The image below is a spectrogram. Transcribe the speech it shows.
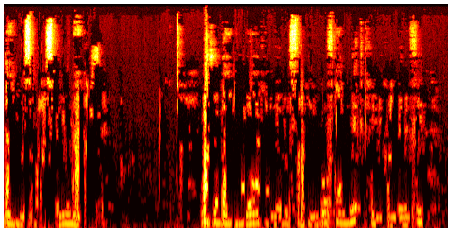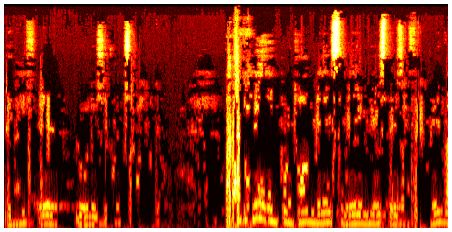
در مثل آسپرین نداشته و خب در نهایت همه دوستان هم گفتن یک کلینیکال بنفیت به نفع لودوسیکوکس بوده و در همه این پوینت ها میس میل میس به اضافه میل و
